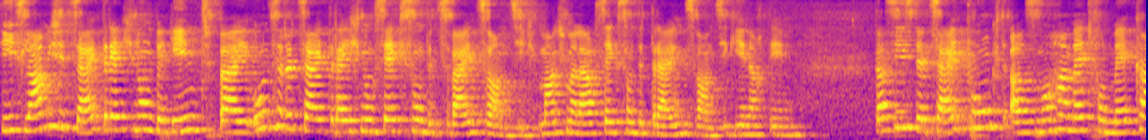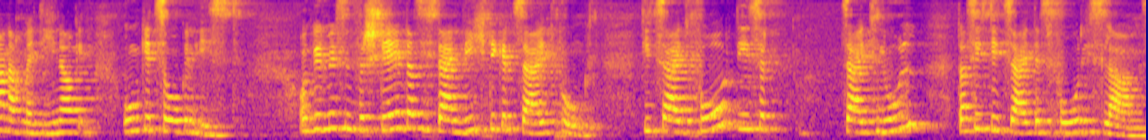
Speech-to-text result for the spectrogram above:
Die islamische Zeitrechnung beginnt bei unserer Zeitrechnung 622, manchmal auch 623, je nachdem. Das ist der Zeitpunkt, als Mohammed von Mekka nach Medina umgezogen ist. Und wir müssen verstehen, das ist ein wichtiger Zeitpunkt. Die Zeit vor dieser Zeit Null, das ist die Zeit des Vorislams.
